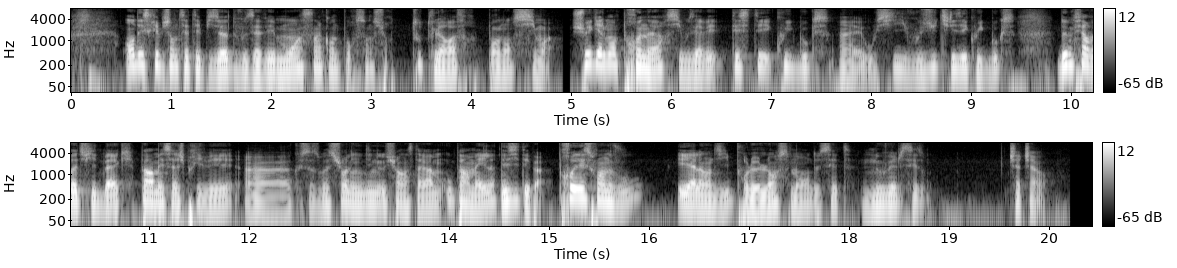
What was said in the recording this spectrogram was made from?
En description de cet épisode, vous avez moins 50% sur toute leur offre pendant 6 mois. Je suis également preneur, si vous avez testé QuickBooks euh, ou si vous utilisez QuickBooks, de me faire votre feedback par message privé, euh, que ce soit sur LinkedIn ou sur Instagram ou par mail. N'hésitez pas. Prenez soin de vous et à lundi pour le lancement de cette nouvelle saison. Ciao ciao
